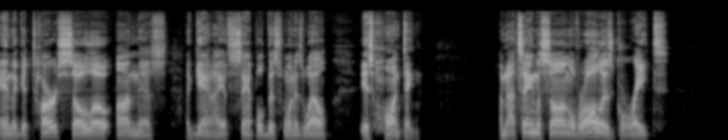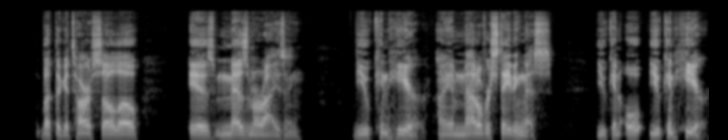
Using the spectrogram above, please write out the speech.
And the guitar solo on this, again, I have sampled this one as well, is haunting. I'm not saying the song overall is great, but the guitar solo is mesmerizing. You can hear, I am not overstating this. You can oh, you can hear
